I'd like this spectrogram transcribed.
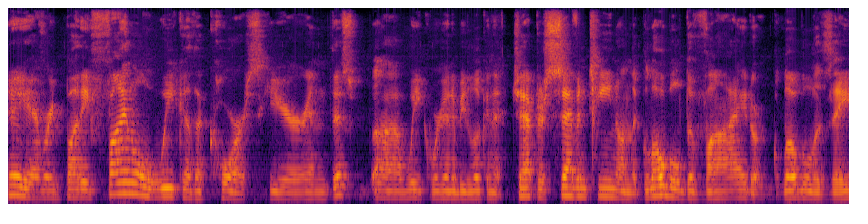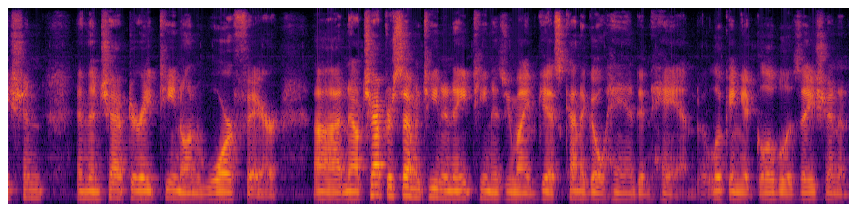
Hey everybody, final week of the course here, and this uh, week we're going to be looking at Chapter 17 on the global divide or globalization, and then Chapter 18 on warfare. Uh, now Chapter 17 and 18, as you might guess, kind of go hand in hand, looking at globalization and,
